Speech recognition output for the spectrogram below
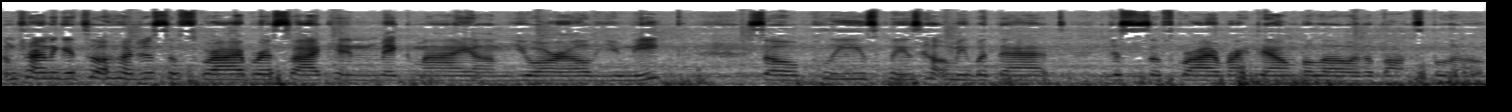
I'm trying to get to 100 subscribers so I can make my um, URL unique. So please, please help me with that. Just subscribe right down below in the box below.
